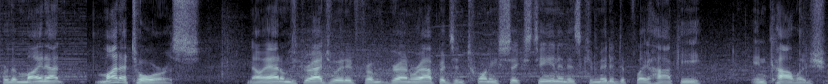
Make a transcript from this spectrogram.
for the Minot Minotauros. Now Adams graduated from Grand Rapids in 2016 and is committed to play hockey in college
